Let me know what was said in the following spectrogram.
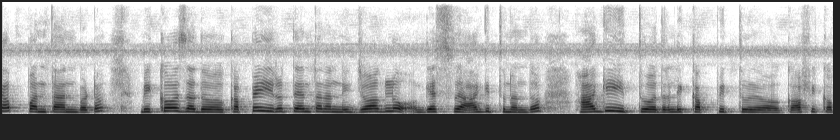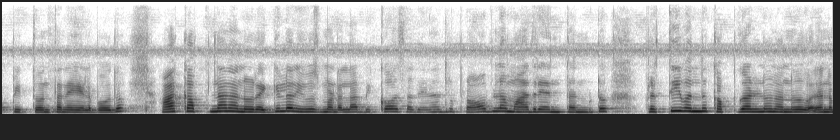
ಕಪ್ ಅಂತ ಅಂದ್ಬಿಟ್ಟು. ಬಿಕಾಸ್ ಅದು ಕಪ್ಪೇ ಇರುತ್ತೆ ಅಂತ ನಾನು ನಿಜವಾಗ್ಲೂ ಗೆಸ್ ಆಗಿತ್ತು ನಂದು. ಹಾಗೇ ಇತ್ತು, ಅದರಲ್ಲಿ ಕಪ್ ಇತ್ತು ಕಾಫಿ ಕಪ್ ಇತ್ತು ಅಂತಲೇ ಹೇಳ್ಬೋದು. ಆ ಕಪ್ನ ನಾನು ರೆಗ್ಯುಲರ್ ಯೂಸ್ ಮಾಡಲ್ಲ. ಬಿಕಾಸ್ ಅದೇನಾದರೂ ಪ್ರಾಬ್ಲಮ್ ಆದರೆ ಅಂತ ಅಂದ್ಬಿಟ್ಟು ಪ್ರತಿಯೊಂದು ಕಪ್ಗಳನ್ನೂ ನಾನು, ನನ್ನ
